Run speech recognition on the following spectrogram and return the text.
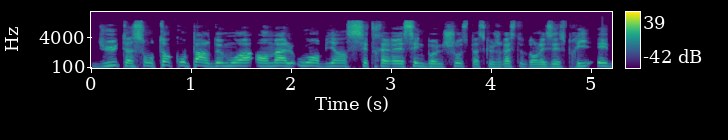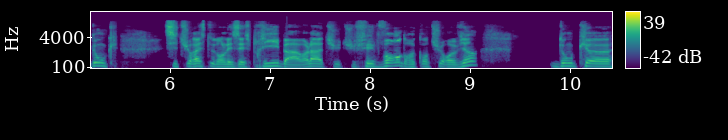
du de toute façon tant qu'on parle de moi en mal ou en bien c'est très c'est une bonne chose parce que je reste dans les esprits et donc si tu restes dans les esprits, bah voilà, tu, tu fais vendre quand tu reviens. Donc, euh,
